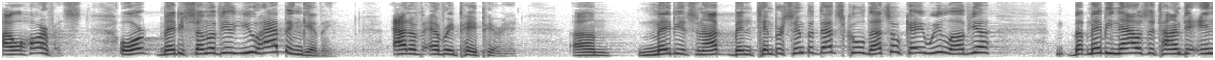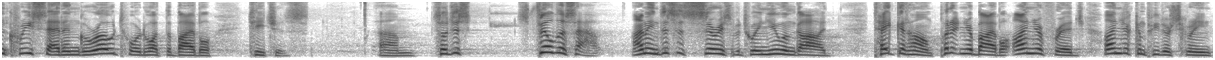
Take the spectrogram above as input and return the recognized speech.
I will harvest. Or maybe some of you, you have been giving out of every pay period. Um, maybe it's not been 10%, but that's cool. That's okay. We love you. But maybe now is the time to increase that and grow toward what the Bible teaches. Um, so just fill this out. I mean, this is serious between you and God. Take it home, put it in your Bible, on your fridge, on your computer screen,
